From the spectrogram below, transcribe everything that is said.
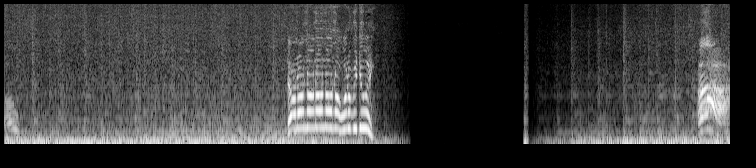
Oh. No, no, no, no, no, no! What are we doing? Ah!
